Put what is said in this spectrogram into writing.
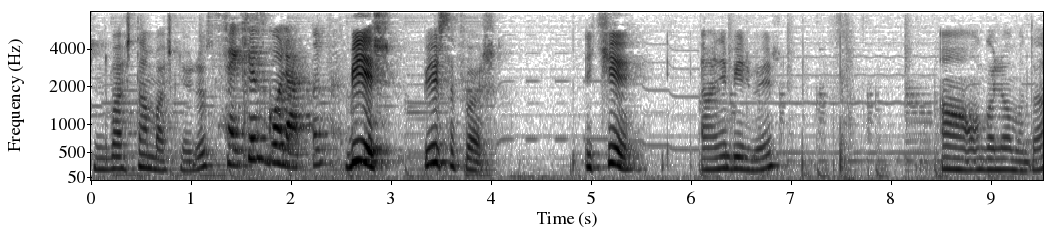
Şimdi baştan başlıyoruz. 8 gol attık. 1 1 0 2 yani 1 1 Aa o gol olmadı.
